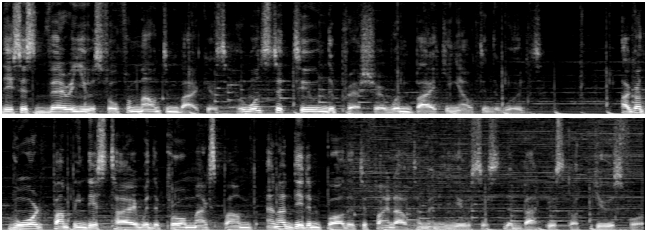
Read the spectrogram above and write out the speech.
This is very useful for mountain bikers who wants to tune the pressure when biking out in the woods. I got bored pumping this tire with the Pro Max pump and I didn't bother to find out how many uses the batteries got used for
